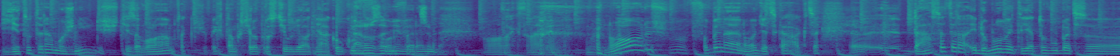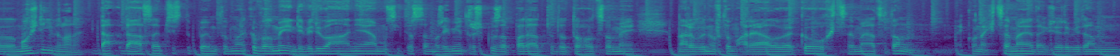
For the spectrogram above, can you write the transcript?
Je to teda možný, když ti zavolám, takže bych tam chtěl prostě udělat nějakou konferenci. No, tak to nevím. No, když, co by ne, no, dětská akce. Eh, dá se teda i domluvit, je to vůbec uh, možný, Milane? Dá, dá se, přistupujeme k tomu jako velmi individuálně a musí to samozřejmě trošku zapadat do toho, co my na rovinu v tom areálu jako chceme a co tam jako nechceme, takže kdyby tam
